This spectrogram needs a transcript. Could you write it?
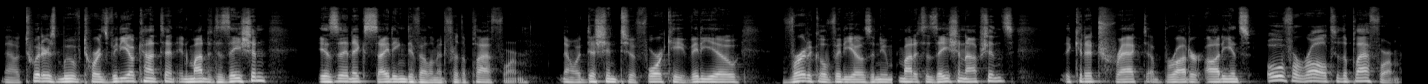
Now, Twitter's move towards video content and monetization is an exciting development for the platform. Now, addition to 4K video, vertical videos, and new monetization options, it could attract a broader audience overall to the platform,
